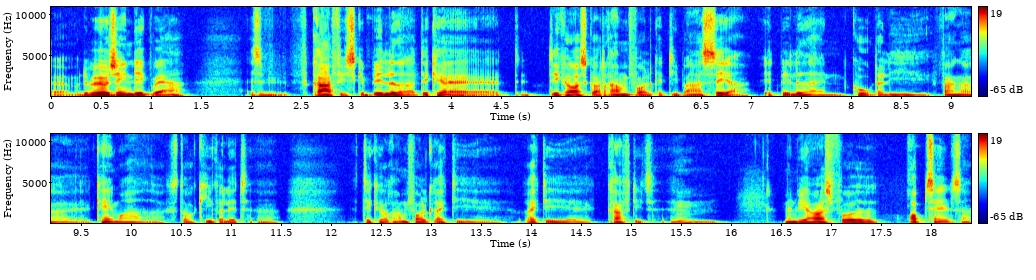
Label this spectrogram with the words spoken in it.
Øh, men det behøver egentlig ikke være altså, grafiske billeder. Det kan, det, det kan også godt ramme folk, at de bare ser et billede af en ko, der lige fanger øh, kameraet og står og kigger lidt. Det kan jo ramme folk rigtig, rigtig øh, kraftigt. Mm. Men vi har også fået optagelser.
